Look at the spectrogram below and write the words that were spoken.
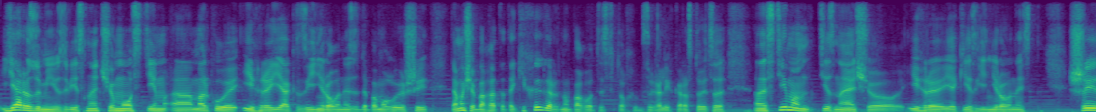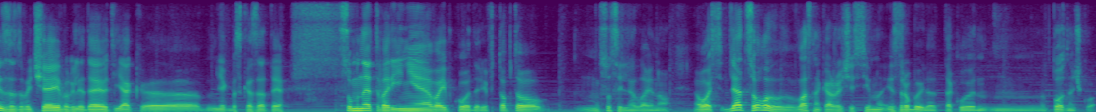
я розумію, звісно, чому Steam маркує ігри як згенеровані за допомогою ши, тому що багато таких ігор, ну погодьтесь, хто взагалі користується Steam, ті знають, що ігри, які згенеровані ши, зазвичай виглядають як, е, як би сказати, сумне творіння вайп-кодерів. Тобто суцільне лайно. Ось для цього, власне кажучи, Steam і зробили таку позначку.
